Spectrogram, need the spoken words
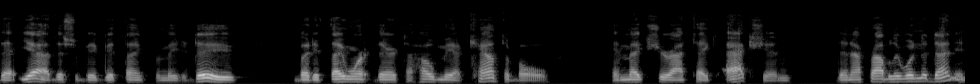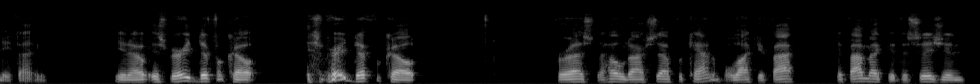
that yeah, this would be a good thing for me to do. But if they weren't there to hold me accountable and make sure I take action, then I probably wouldn't have done anything. You know, it's very difficult. It's very difficult for us to hold ourselves accountable. Like if I if I make a decision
